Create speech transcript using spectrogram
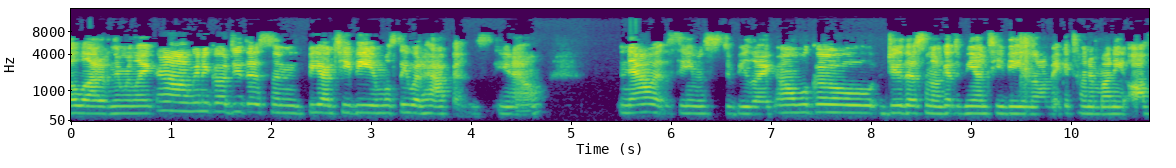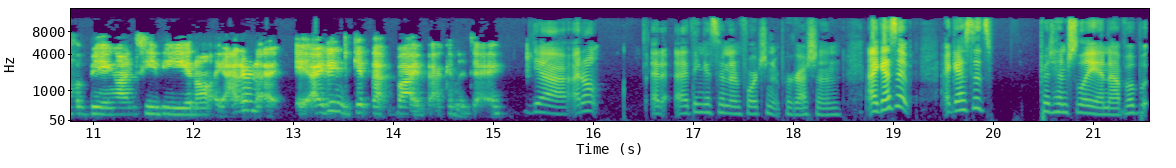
a lot of them were like, "Oh, I'm going to go do this and be on TV and we'll see what happens," you know? Now it seems to be like, "Oh, we'll go do this and I'll get to be on TV and then I'll make a ton of money off of being on TV and all." I don't. I, I didn't get that vibe back in the day. Yeah, I don't. I, I think it's an unfortunate progression. I guess it. I guess it's potentially inevitable,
